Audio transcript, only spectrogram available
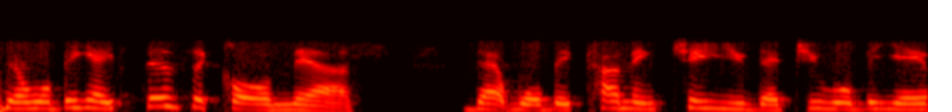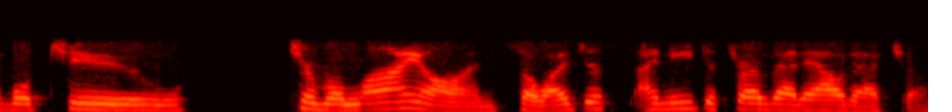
there will be a physicalness that will be coming to you that you will be able to to rely on so i just i need to throw that out at you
